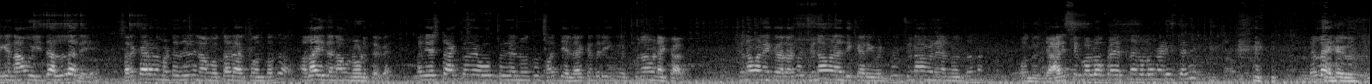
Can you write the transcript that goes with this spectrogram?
ಈಗ ನಾವು ಇದಲ್ಲದೆ, ಸರ್ಕಾರದ ಮಟ್ಟದಲ್ಲಿ ನಾವು ಒತ್ತಡ ಹಾಕುವಂಥದ್ದು ಅಲ್ಲ ಇದೆ ನಾವು ನೋಡ್ತೇವೆ. ಅದು ಎಷ್ಟಾಗ್ತದೆ, ಹೋಗ್ತದೆ ಅನ್ನೋದು ಸಾಧ್ಯ ಇಲ್ಲ. ಯಾಕಂದರೆ ಈಗ ಚುನಾವಣೆ ಕಾಲ. ಚುನಾವಣೆ ಕಾಲ ಹಾಗೂ ಚುನಾವಣಾಧಿಕಾರಿ ಬಿಟ್ಟು ಚುನಾವಣೆ ಅನ್ನುವಂಥದ್ದು ಒಂದು ಜಾರಿಸಿಕೊಳ್ಳುವ ಪ್ರಯತ್ನಗಳು ನಡೀತದೆ ಎಲ್ಲ ಹೇಳುವುದು.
